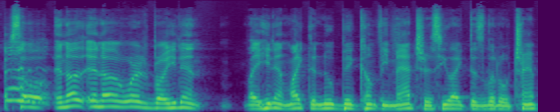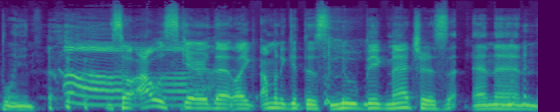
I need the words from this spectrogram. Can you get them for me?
so in other in other words, bro, he didn't like he didn't like the new big comfy mattress. He liked this little trampoline. So I was scared that like I'm gonna get this new big mattress, and then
